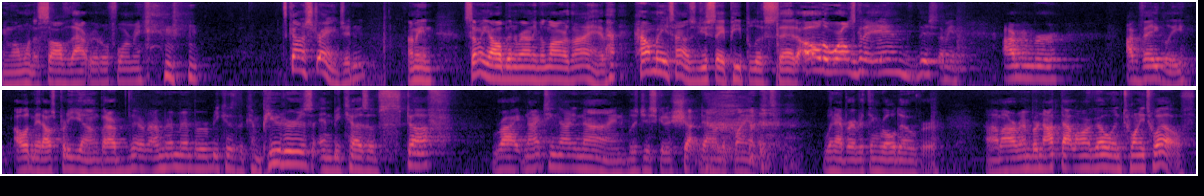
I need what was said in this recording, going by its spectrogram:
Anyone want to solve that riddle for me? it's kind of strange, isn't it? I mean, some of y'all have been around even longer than I have. How many times did you say people have said, oh, the world's going to end this? I mean, I remember, I vaguely, I'll admit I was pretty young, but I, I remember because of the computers and because of stuff, right, 1999 was just going to shut down the planet whenever everything rolled over. Um, I remember not that long ago in 2012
